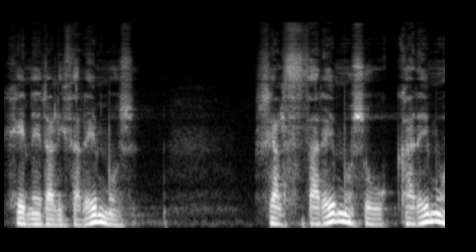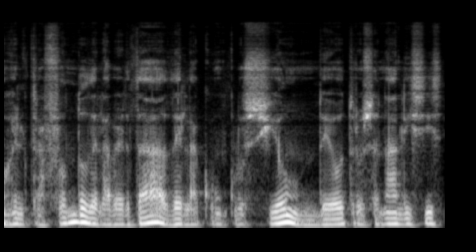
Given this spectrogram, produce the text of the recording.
generalizaremos realzaremos o buscaremos el trasfondo de la verdad, de la conclusión de otros análisis,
